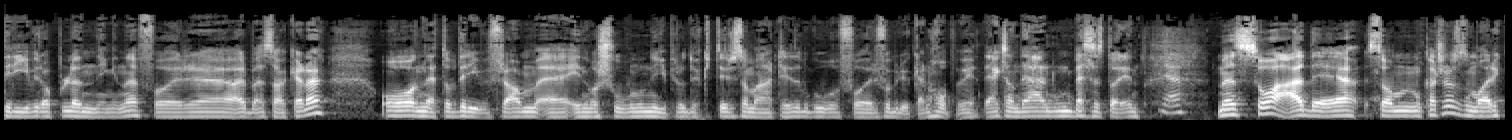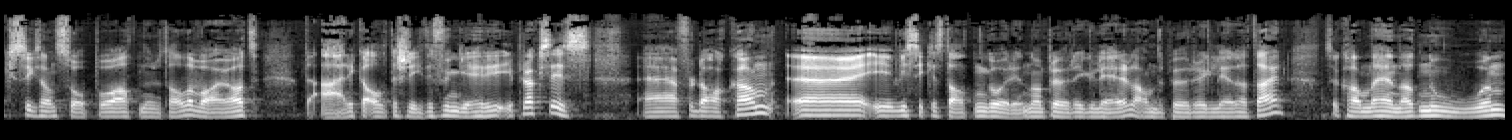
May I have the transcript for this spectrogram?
driver opp lønningene for eh, arbeidstakerne. Og nettopp driver fram eh, innovasjon og nye produkter som er til det gode for forbrukerne, håper vi. Det er, det er den beste storyen. Ja. Men så er det som kanskje også Marx sant, så på 1800-tallet, var jo at det er ikke alltid slik det fungerer i praksis. Eh, for da kan, eh, hvis ikke staten går inn og prøver å regulere, eller andre prøver å regulere dette her, så kan det hende at noen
